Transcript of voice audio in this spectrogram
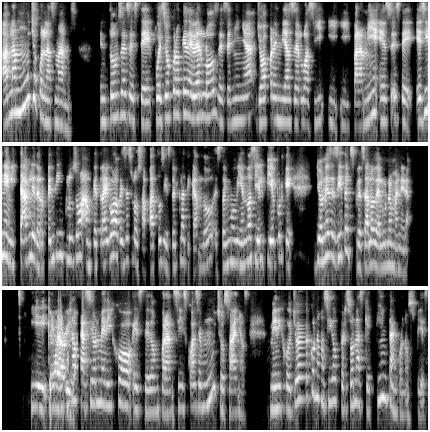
hablan mucho con las manos. Entonces, este, pues yo creo que de verlos desde niña, yo aprendí a hacerlo así y, para mí es, este, es inevitable, de repente incluso, aunque traigo a veces los zapatos y estoy platicando, estoy moviendo así el pie porque yo necesito expresarlo de alguna manera. Y en alguna ocasión me dijo este, don Francisco hace muchos años, me dijo, yo he conocido personas que pintan con los pies,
